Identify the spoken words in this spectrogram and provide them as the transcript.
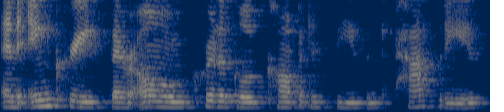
and increase their own critical competencies and capacities.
